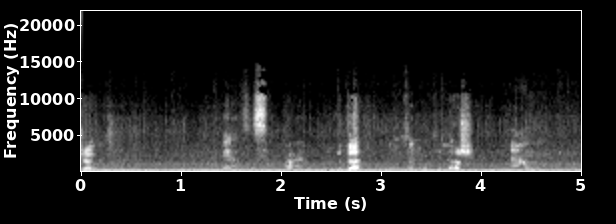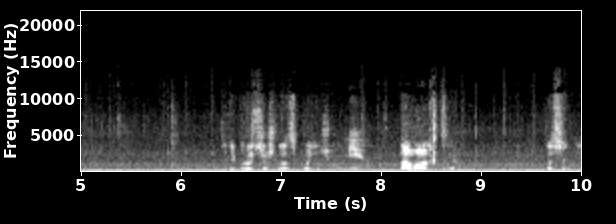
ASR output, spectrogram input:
Чак. Я засыпаю. Да? За фитиляж. Там Ты не бросишь нас Бонечка. нет. На вахте. На сегодня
